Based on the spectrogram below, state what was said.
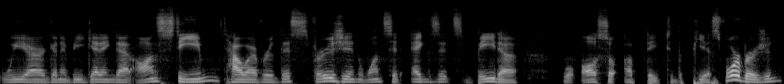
we are going to be getting that on Steam. However, this version, once it exits beta, will also update to the PS4 version,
